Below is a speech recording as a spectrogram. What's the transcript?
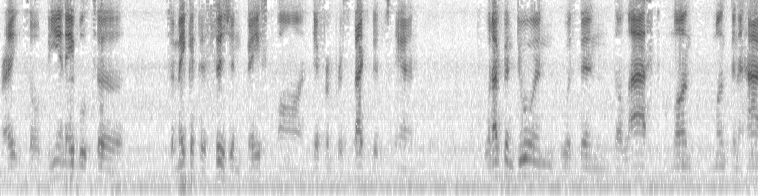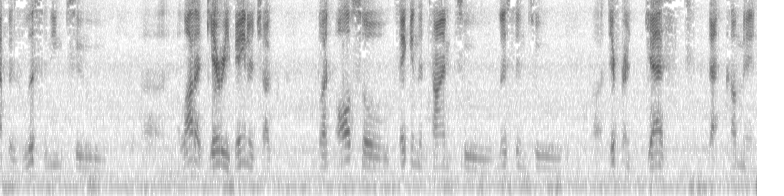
right? So being able to to make a decision based on different perspectives and what I've been doing within the last month, month and a half is listening to uh, a lot of Gary Vaynerchuk, but also taking the time to listen to uh, different guests that come in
